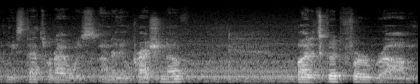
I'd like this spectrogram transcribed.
At least that's what I was under the impression of. But it's good for um,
